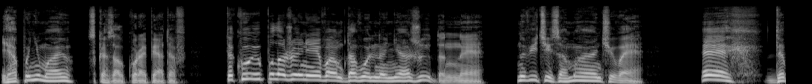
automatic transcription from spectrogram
«Я понимаю», — сказал Куропятов. «Такое положение вам довольно неожиданное, но ведь и заманчивое. Эх, да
